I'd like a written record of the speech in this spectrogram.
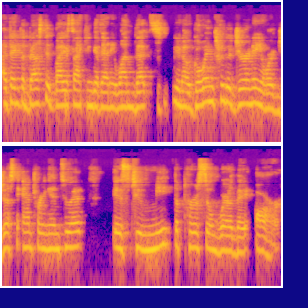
i think the best advice i can give anyone that's you know going through the journey or just entering into it is to meet the person where they are.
